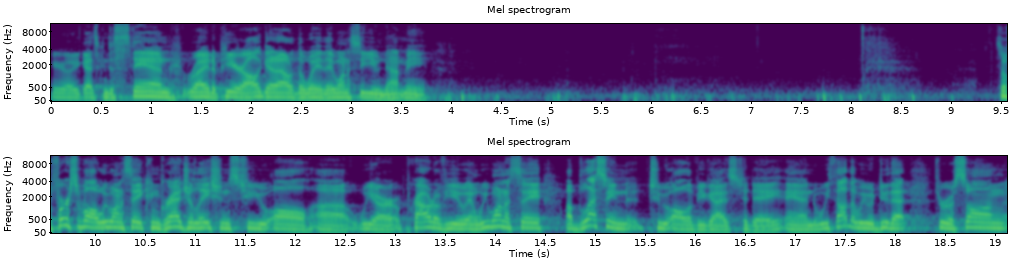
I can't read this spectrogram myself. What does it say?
Here, you guys can just stand right up here. I'll get out of the way. They want to see you, not me. So, first of all, we want to say congratulations to you all. Uh, we are proud of you, and we want to say a blessing to all of you guys today. And we thought that we would do that through a song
